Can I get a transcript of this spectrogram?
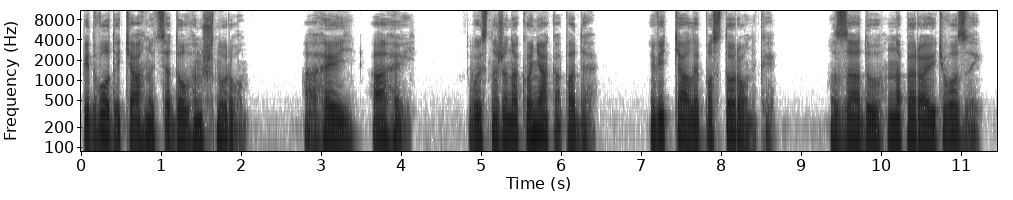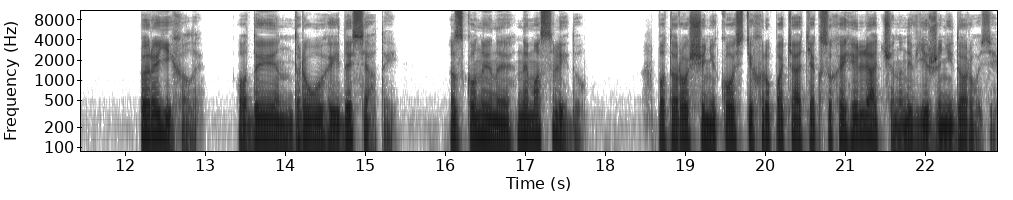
підводи тягнуться довгим шнуром. Агей, агей, виснажена коняка паде, відтяли посторонки, ззаду напирають вози. Переїхали один, другий, десятий. З конини нема сліду. Поторощені кості хрупотять, як сухе гілляччя на нев'їждженій дорозі.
